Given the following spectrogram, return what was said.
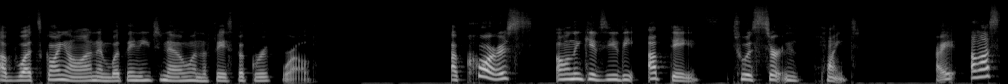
of what's going on and what they need to know in the Facebook group world. A course only gives you the updates to a certain point, right? Unless,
